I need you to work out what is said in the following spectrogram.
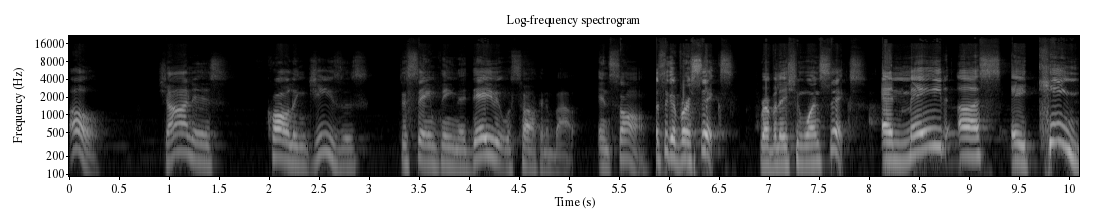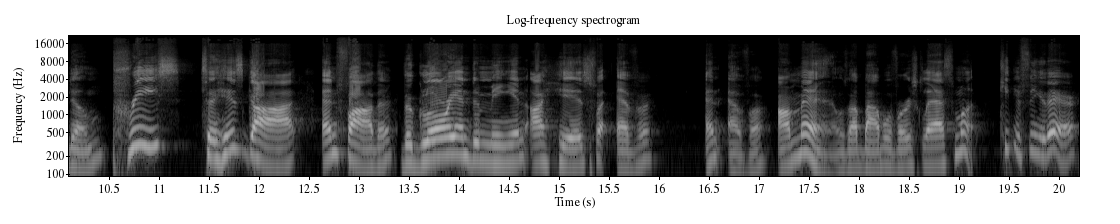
Oh, John is calling Jesus the same thing that David was talking about in Psalm. Let's look at verse 6, Revelation 1 6. And made us a kingdom, priests to his God and Father. The glory and dominion are his forever and ever. Amen. That was our Bible verse last month. Keep your finger there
